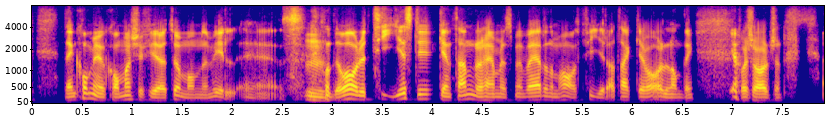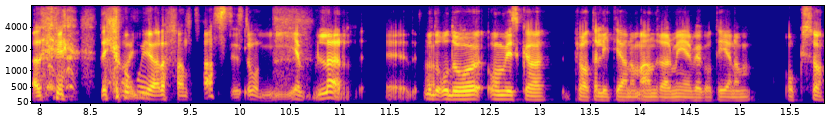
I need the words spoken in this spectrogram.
den kommer ju att komma 24 tum om den vill. Eh, mm. Och då har du 10 stycken Thunderhammers med vad är det de har? Fyra attacker var eller någonting ja. på chargen. Ja, det, det, kommer att göra fantastiskt ont. Jävlar! Eh, och då, och då om vi ska prata lite grann om andra arméer vi har gått igenom också.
